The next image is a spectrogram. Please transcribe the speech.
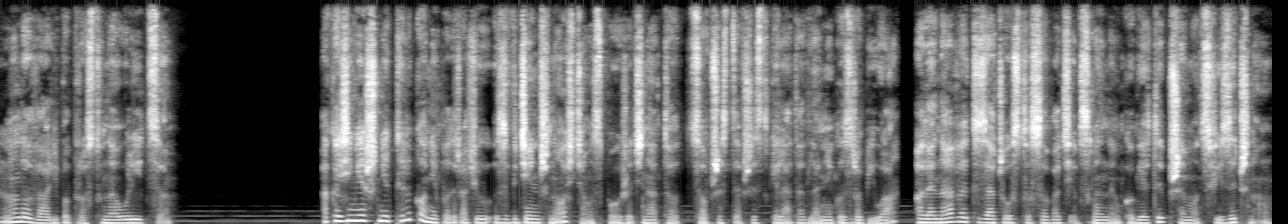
lądowali po prostu na ulicy. A Kazimierz nie tylko nie potrafił z wdzięcznością spojrzeć na to, co przez te wszystkie lata dla niego zrobiła, ale nawet zaczął stosować względem kobiety przemoc fizyczną.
